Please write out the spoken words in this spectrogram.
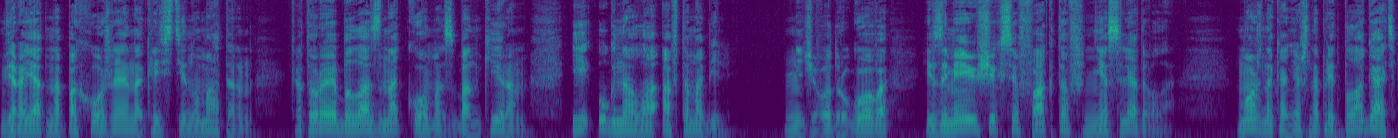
вероятно, похожая на Кристину Матерн, которая была знакома с банкиром и угнала автомобиль. Ничего другого из имеющихся фактов не следовало. Можно, конечно, предполагать,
